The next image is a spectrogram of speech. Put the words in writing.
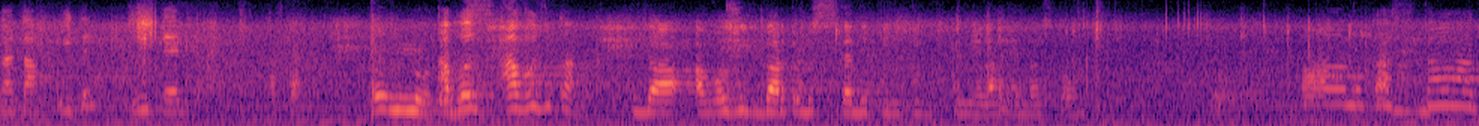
Gata, uite, uite. Asta. Nu, A, trebuie văz, a văzut camera. să- Da, a văzut, dar trebuie să stea definitiv cum e la handstone. A, mă, că a stat,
